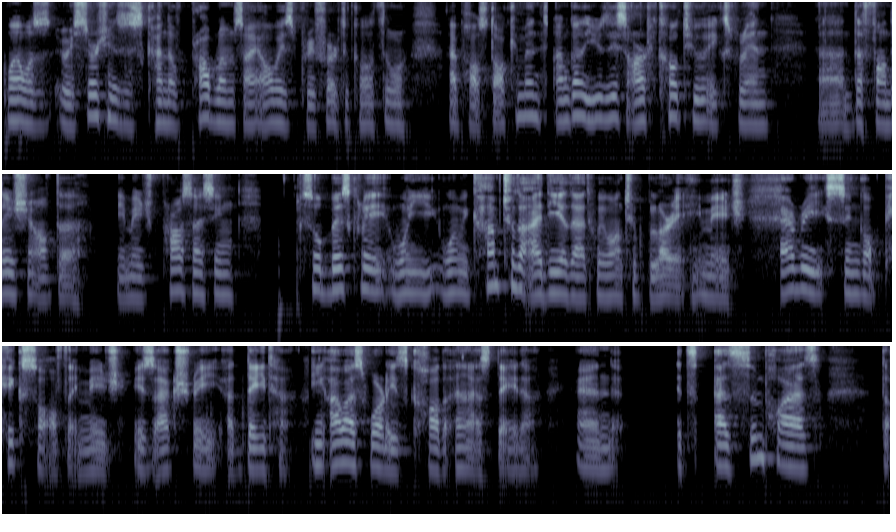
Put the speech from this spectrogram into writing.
when I was researching this kind of problems, I always prefer to go through Apple's document. I'm gonna use this article to explain uh, the foundation of the image processing. So basically, when you, when we come to the idea that we want to blur an image, every single pixel of the image is actually a data. In iOS world, it's called NS data, and it's as simple as the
